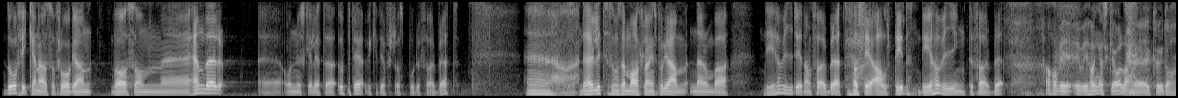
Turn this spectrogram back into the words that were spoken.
Då fick han alltså frågan vad som eh, händer. Eh, och nu ska jag leta upp det, vilket jag förstås borde förberett. Eh, det här är lite som så matlagningsprogram när de bara det har vi redan förberett, fast det är alltid det har vi inte förberett. Här har vi, vi har inga skålar med kryddor.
